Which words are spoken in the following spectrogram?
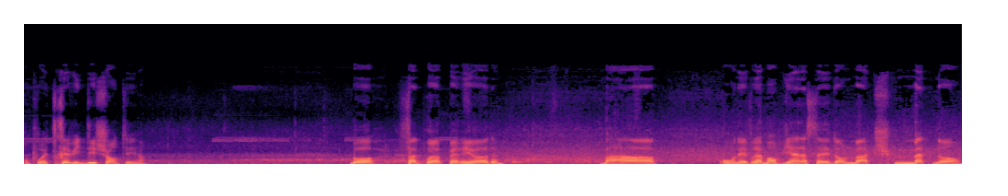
On pourrait très vite déchanter. Bon, fin de première période. Bah, on est vraiment bien installé dans le match. Maintenant,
